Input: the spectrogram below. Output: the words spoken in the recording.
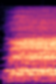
Where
